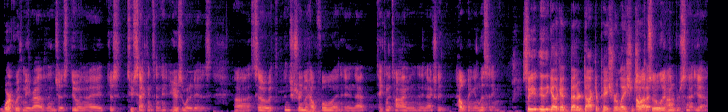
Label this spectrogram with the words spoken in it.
work with me rather than just doing a just two seconds and here's what it is. Uh, so it's been extremely helpful in, in that taking the time and, and actually helping and listening. So you, you got like a better doctor-patient relationship. Oh, absolutely, hundred percent. Yeah,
